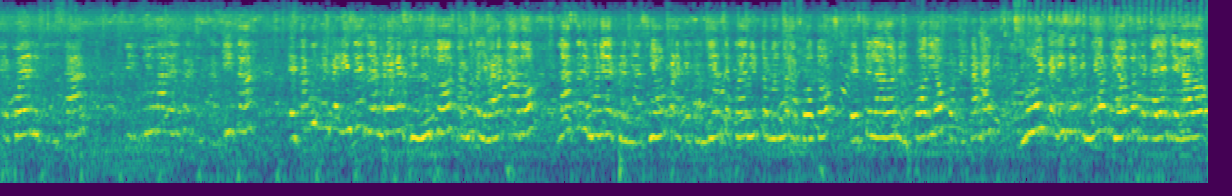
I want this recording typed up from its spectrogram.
que pueden utilizar sin duda dentro de sus casitas. Estamos muy felices, ya en breves minutos vamos a llevar a cabo la ceremonia de premiación para que también se puedan ir tomando la foto de este lado en el podio porque estamos muy felices y muy orgullosos de que hayan llegado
